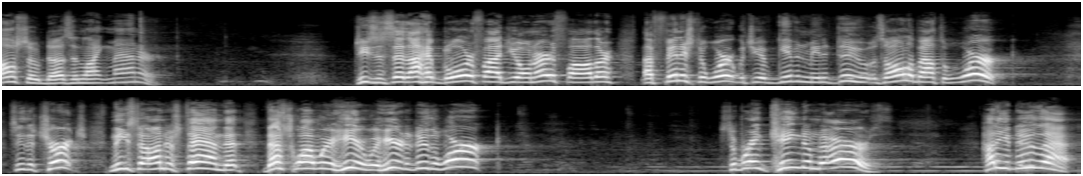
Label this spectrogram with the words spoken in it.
also does in like manner. Jesus said, I have glorified you on earth, Father. I've finished the work which you have given me to do. It was all about the work. See, the church needs to understand that that's why we're here. We're here to do the work, it's to bring kingdom to earth. How do you do that?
